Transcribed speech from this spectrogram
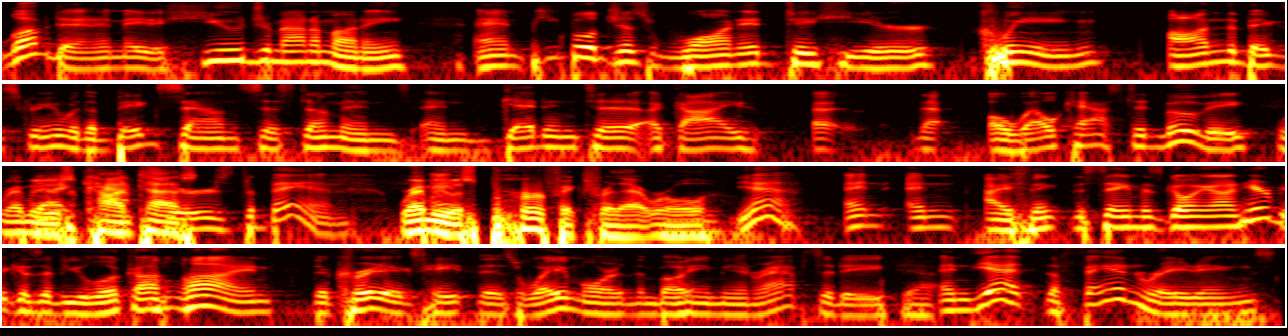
loved it, and it made a huge amount of money, and people just wanted to hear Queen on the big screen with a big sound system and and get into a guy. Uh, that a well casted movie Rami that was contest- captures the band. Rami And- was perfect for that role. yeah. And and I think the same is going on here because if you look online, the critics hate this way more than Bohemian Rhapsody. Yeah. And yet the fan ratings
